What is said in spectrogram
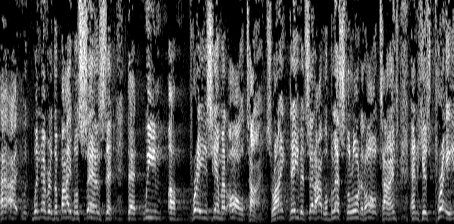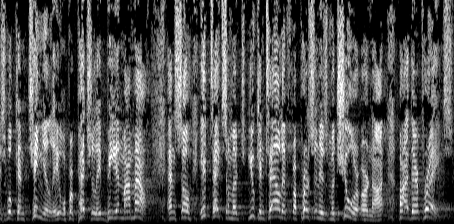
I, I, whenever the Bible says that that we um, praise Him at all times, right? David said, "I will bless the Lord at all times, and His praise will continually or perpetually be in my mouth." And so it takes a. You can tell if a person is mature or not by their praise.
